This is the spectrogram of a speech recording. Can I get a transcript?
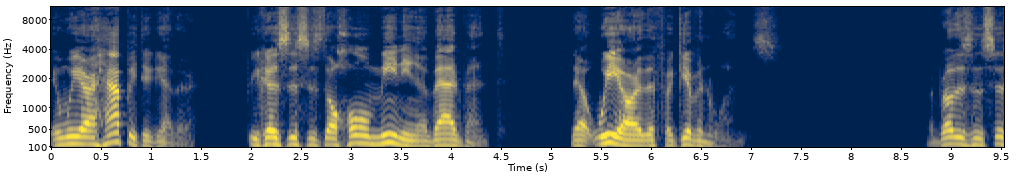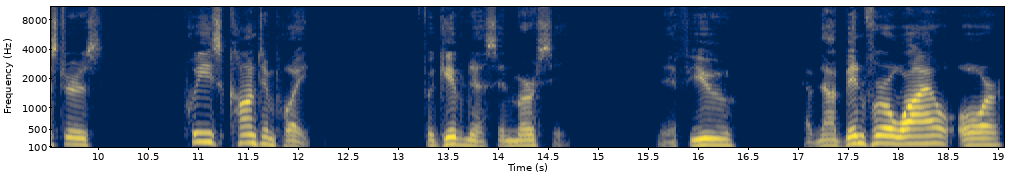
and we are happy together because this is the whole meaning of Advent that we are the forgiven ones. My brothers and sisters, please contemplate forgiveness and mercy. If you have not been for a while or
